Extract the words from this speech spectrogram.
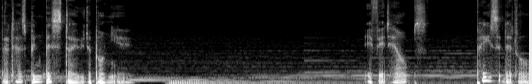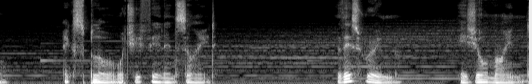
that has been bestowed upon you. If it helps, pace a little, explore what you feel inside. This room is your mind.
